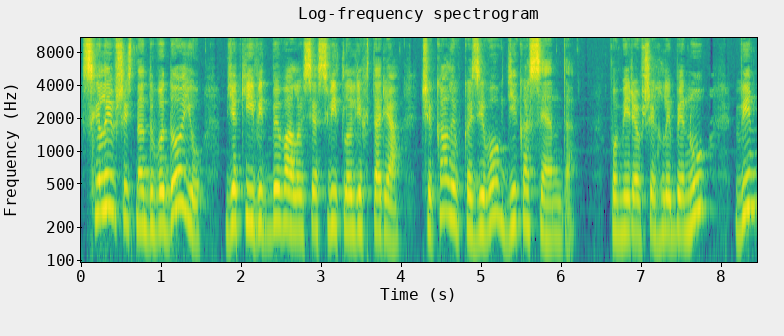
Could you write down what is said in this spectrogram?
схилившись над водою, в якій відбивалося світло ліхтаря, чекали вказівок Діка Сенда. Помірявши глибину, він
